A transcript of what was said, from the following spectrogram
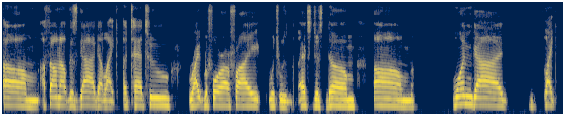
um, I found out this guy got like a tattoo right before our fight, which was that's just dumb. Um, one guy, like,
